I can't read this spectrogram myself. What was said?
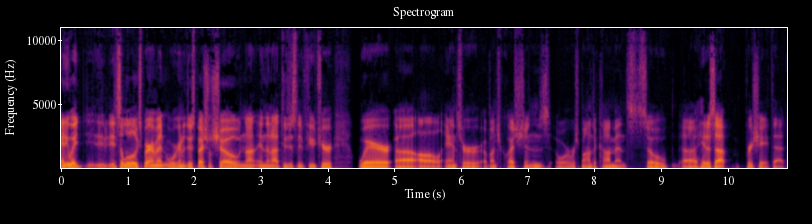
Anyway, it's a little experiment. We're going to do a special show, not in the not too distant future, where uh, I'll answer a bunch of questions or respond to comments. So uh, hit us up. Appreciate that.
